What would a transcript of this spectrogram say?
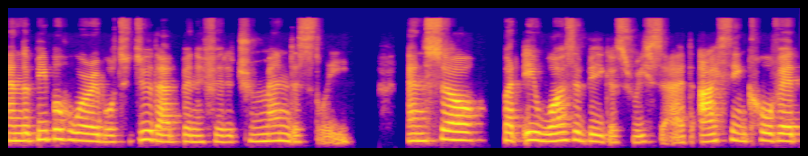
And the people who were able to do that benefited tremendously. And so, but it was a biggest reset. I think COVID,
